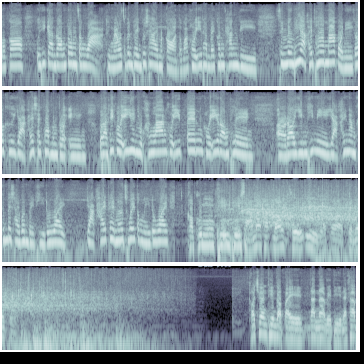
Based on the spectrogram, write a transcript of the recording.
แล้วก็วิธีการร้องตรงจังหวะ ถึงแม้ว่าจะเป็นเพลงผู้ชายมาก่อน แต่ว่าโคลอี้ทำได้ค่อนข้างดี สิ่งหนึ่งที่อยากให้เพิ่มมากกว่านี้ก็คืออยากให้ใช้ความเป็นตัวเอง เวลาที่โคลอี้ยืนอยู่ข้างล่างโคลอี้เต้นโคลอี้ร้องเพลงออรอยยิ้มที่มีอยากให้นำขึ้นไปใช้บนเวทีด้วย อยากให้เทรนเนอร์ช่วยตรงนี้ด้วย ขอบคุณทีมทีสามมากครับ น้องโคอี้แล้วก็เทรนเนอร์เกิดขอเชิญทีมต่อไปด้านหน้าเวทีนะครับ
